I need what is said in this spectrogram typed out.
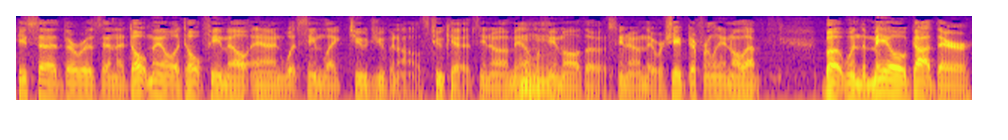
he said there was an adult male, adult female, and what seemed like two juveniles, two kids, you know, a male and Mhm. a female of those, you know, and they were shaped differently and all that. But when the male got there,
